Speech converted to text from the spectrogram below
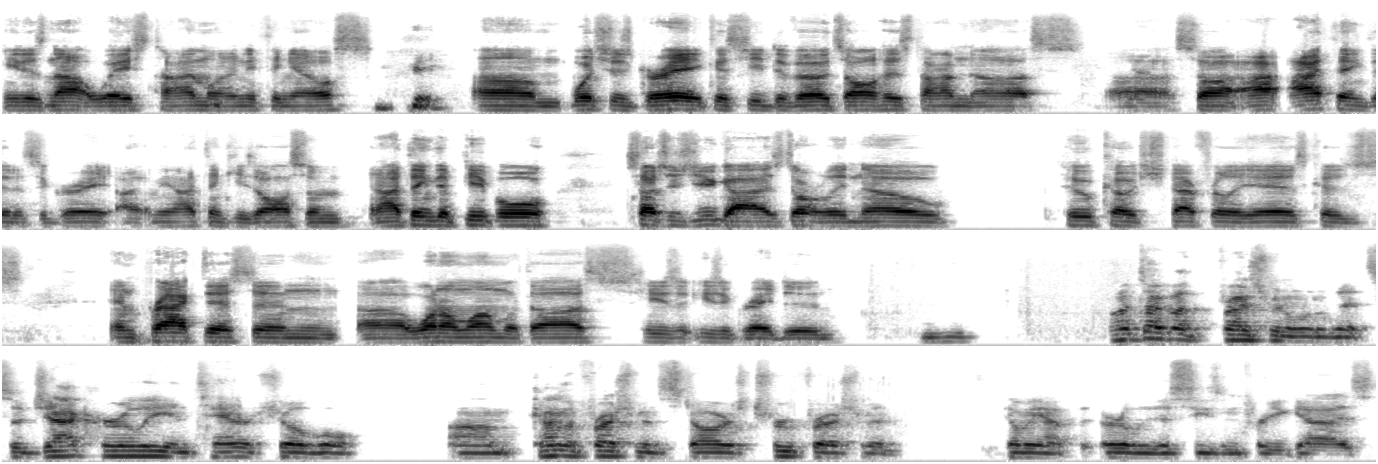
he does not waste time on anything else, um, which is great because he devotes all his time to us. Uh, so I, I think that it's a great. I mean, I think he's awesome, and I think that people such as you guys don't really know who Coach Szefc really is because in practice and one on one with us, he's a, he's a great dude. I want to talk about the freshmen a little bit. So Jack Hurley and Tanner Schobel, um, kind of the freshman stars, true freshmen, coming out early this season for you guys.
